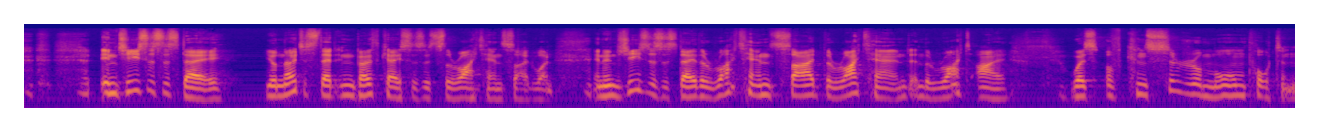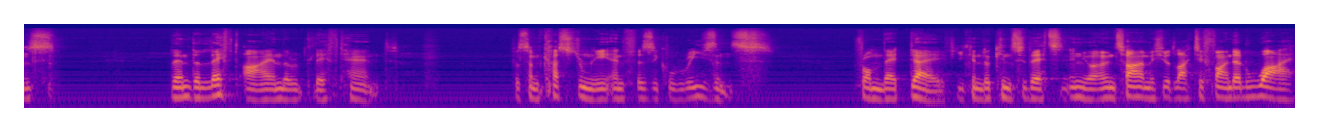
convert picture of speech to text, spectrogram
in Jesus' day, you'll notice that in both cases it's the right hand side one. And in Jesus' day, the right hand side, the right hand, and the right eye was of considerable more importance than the left eye and the left hand for some customary and physical reasons. from that day. If you can look into that in your own time if you'd like to find out why.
